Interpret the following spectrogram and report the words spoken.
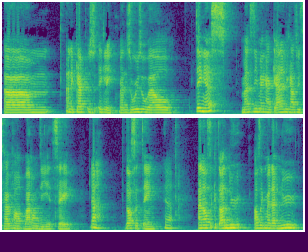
Ehm, en ik, heb, ik, ik ben sowieso wel... Het ding is, mensen die mij gaan kennen, die gaan zoiets hebben van... Waarom dieet zij? Ja. Dat is het ding. Ja. En als ik, het dan nu, als ik me daar nu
